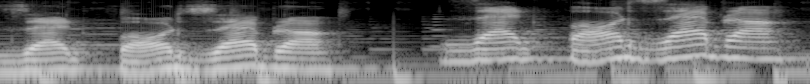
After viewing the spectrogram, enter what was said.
Z for zebra. Z for zebra.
